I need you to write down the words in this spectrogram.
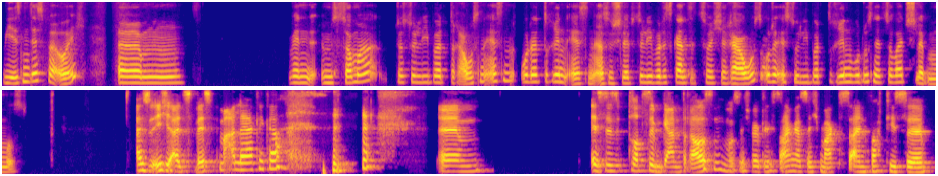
Wie ist denn das bei euch? Ähm, wenn im Sommer, tust du lieber draußen essen oder drin essen? Also schleppst du lieber das ganze Zeug raus oder isst du lieber drin, wo du es nicht so weit schleppen musst? Also ich als Wespenallergiker ähm, es ist trotzdem gern draußen, muss ich wirklich sagen. Also ich mag das einfach, diese,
